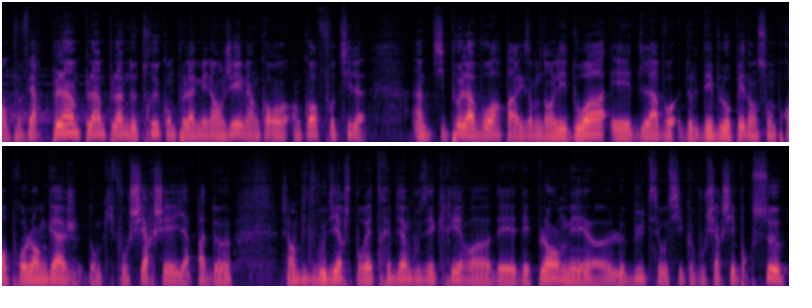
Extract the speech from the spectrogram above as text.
On peut faire plein, plein, plein de trucs, on peut la mélanger, mais encore, encore faut-il un petit peu l'avoir, par exemple, dans les doigts et de, l'avo- de le développer dans son propre langage. Donc il faut chercher, il n'y a pas de... J'ai envie de vous dire, je pourrais très bien vous écrire euh, des, des plans, mais euh, le but, c'est aussi que vous cherchiez pour ceux,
